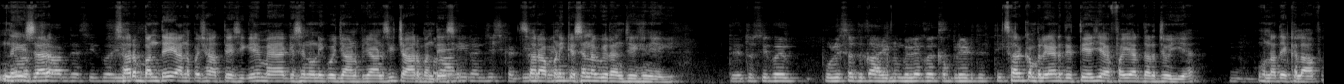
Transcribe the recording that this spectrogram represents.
ਨਹੀਂ ਸਰ ਜਾਣਦੇ ਸੀ ਕੋਈ? ਸਰ ਬੰਦੇ ਅਣਪਛਾਤੇ ਸੀਗੇ। ਮੈਂ ਕਿਸੇ ਨੂੰ ਨਹੀਂ ਕੋਈ ਜਾਣ ਪਛਾਣ ਸੀ ਚਾਰ ਬੰਦੇ ਸੀ। ਪੁਰਾਣੀ ਰੰਜਿਸ਼ ਕੱਢੀ ਸਰ ਆਪਣੀ ਕਿਸੇ ਨਾਲ ਕੋਈ ਰੰਜਿਸ਼ ਨਹੀਂ ਹੈਗੀ। ਤੇ ਤੁਸੀਂ ਕੋਈ ਪੁਲਿਸ ਅਧਿਕਾਰੀ ਨੂੰ ਮਿਲੇ ਕੋਈ ਕੰਪਲੇਂਟ ਦਿੱਤੀ? ਸਰ ਕੰਪਲੇਂਟ ਦਿੱਤੀ ਹੈ ਜੀ ਐਫ ਆਈ ਆਰ ਦਰਜ ਹੋਈ ਹੈ। ਉਹਨਾਂ ਦੇ ਖਿਲਾਫ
